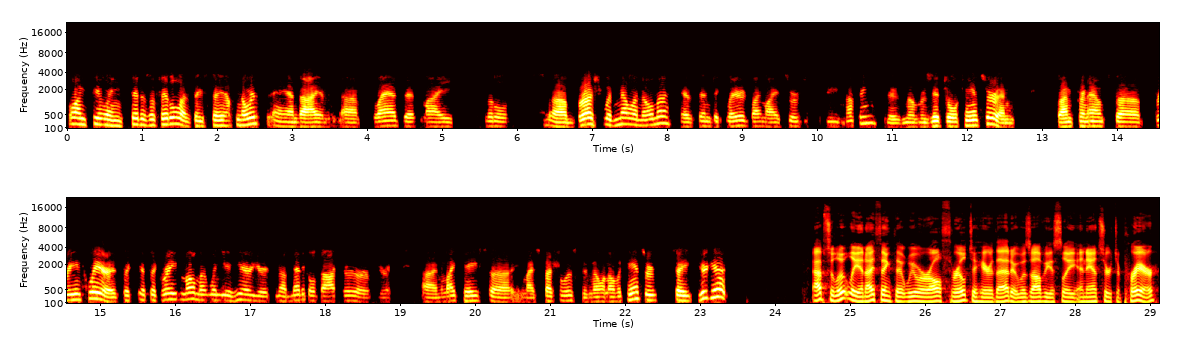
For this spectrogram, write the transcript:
Well, I'm feeling fit as a fiddle, as they say up north, and I am uh, glad that my little uh, brush with melanoma has been declared by my surgeon to be nothing. There's no residual cancer, and so I'm pronounced uh, free and clear. It's a it's a great moment when you hear your uh, medical doctor or your, uh, in my case, uh, my specialist in melanoma cancer say you're good. Absolutely, and I think that we were all thrilled to hear that. It was obviously an answer to prayer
